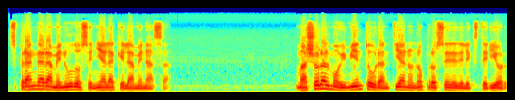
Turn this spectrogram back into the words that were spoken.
Spranger a menudo señala que la amenaza mayor al movimiento urantiano no procede del exterior,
